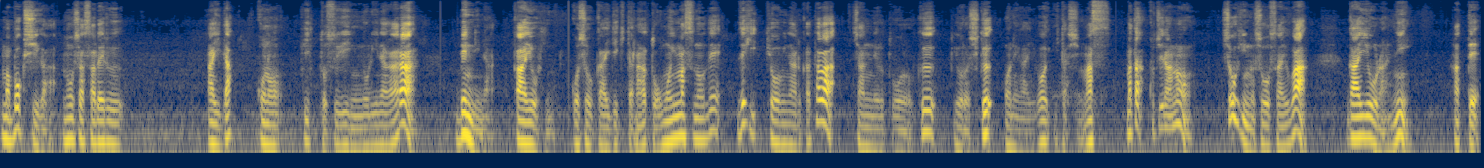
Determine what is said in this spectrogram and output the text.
まあ、ボクシーが納車される間、このフィット3に乗りながら、便利なカー用品ご紹介できたらなと思いますので、ぜひ興味のある方はチャンネル登録よろしくお願いをいたします。また、こちらの商品の詳細は概要欄に貼って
